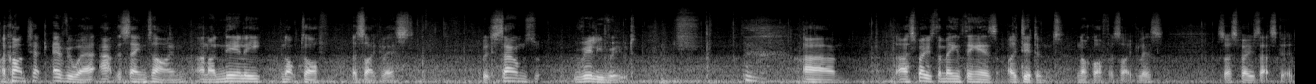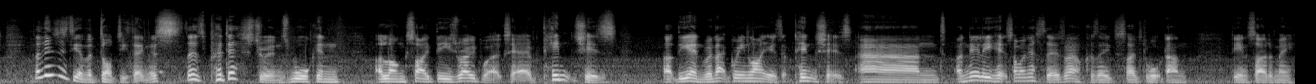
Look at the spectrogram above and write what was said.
I can't check everywhere at the same time, and I nearly knocked off a cyclist, which sounds really rude. um, I suppose the main thing is I didn't knock off a cyclist, so I suppose that's good. Now this is the other dodgy thing. There's there's pedestrians walking alongside these roadworks here. It pinches at the end where that green light is. It pinches, and I nearly hit someone yesterday as well because they decided to walk down the inside of me.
